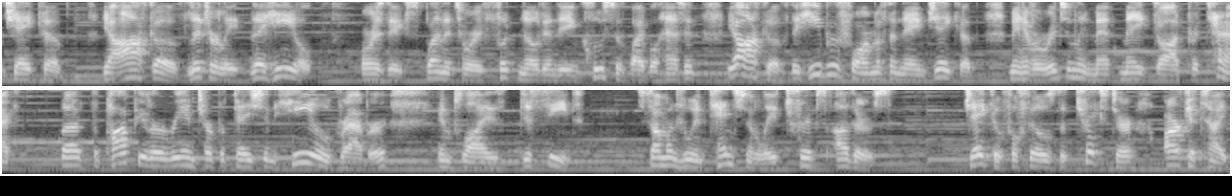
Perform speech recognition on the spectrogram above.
Jacob, Yaakov, literally the heel, or as the explanatory footnote in the inclusive Bible has it, Yaakov, the Hebrew form of the name Jacob, may have originally meant may God protect, but the popular reinterpretation heel grabber implies deceit, someone who intentionally trips others. Jacob fulfills the trickster archetype,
